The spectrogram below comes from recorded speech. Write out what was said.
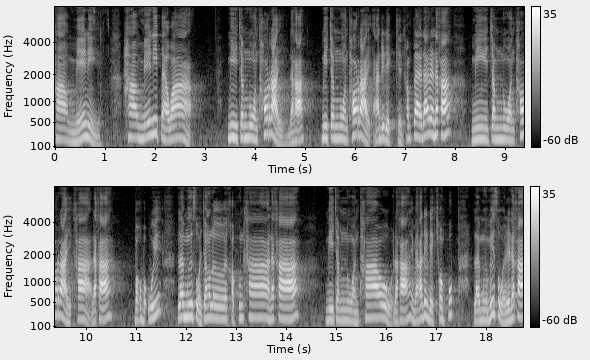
how many how many แปลว่า มีจำนวนเท่าไหร่นะคะ มีจำนวนเท่าไหร่อะเด็กๆเขียนคำแปลได้เลยนะคะ มีจำนวนเท่าไหร่ค่ะนะคะบอกเขาบอกอุ๊ยลายมือสวยจังเลยขอบคุณค่ะนะคะ มีจำนวนเท่านะคะเห็นไหมคะเด็กๆ ชมปุ๊บลายมือไม่สวยเลยนะคะ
